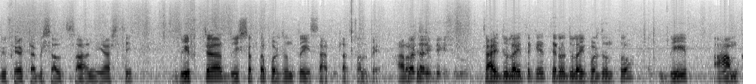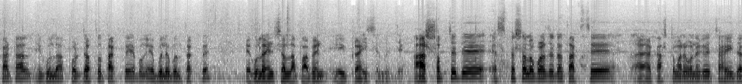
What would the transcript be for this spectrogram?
বিফে একটা বিশাল সার নিয়ে আসছি। বিফটা দুই সপ্তাহ পর্যন্ত এই সারটা চলবে। আরও চার জুলাই থেকে তেরো জুলাই পর্যন্ত বিফ আম কাঁঠাল এগুলা পর্যাপ্ত থাকবে এবং অ্যাভেলেবল থাকবে এগুলা ইনশাল্লাহ পাবেন এই প্রাইসের মধ্যে। আর সবচেয়ে স্পেশাল অফার যেটা থাকছে কাস্টমারের অনেকের চাহিদা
